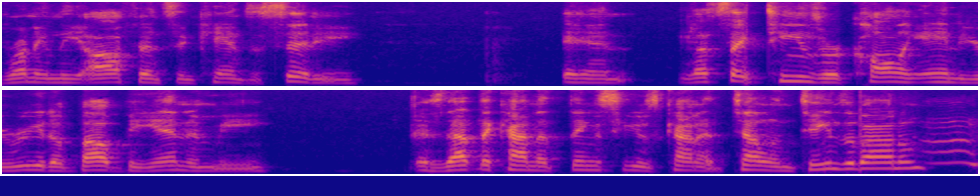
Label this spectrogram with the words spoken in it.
running the offense in Kansas City. And let's say teams were calling Andy Reid about Bieniemy is that the kind of things he was kind of telling teams about him? Mm,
